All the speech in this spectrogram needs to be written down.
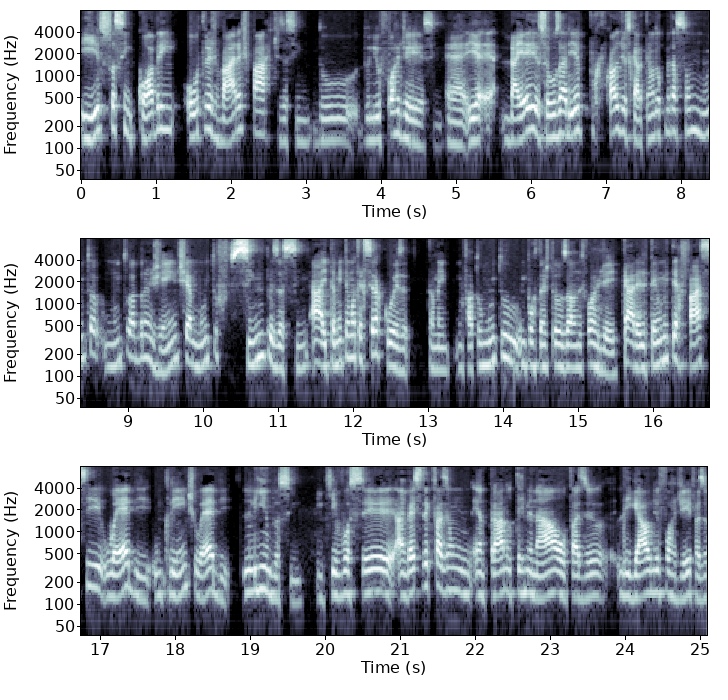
E isso, assim, cobre outras várias partes, assim, do, do Neo4j, assim. É, e é, daí é isso, eu usaria por causa disso, cara. Tem uma documentação muito, muito abrangente, é muito simples, assim. Ah, e também tem uma terceira coisa também um fator muito importante de eu usar o Neo4j. Cara, ele tem uma interface web, um cliente web lindo, assim em que você, ao invés de ter que fazer um entrar no terminal, fazer ligar o Neo4j, fazer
